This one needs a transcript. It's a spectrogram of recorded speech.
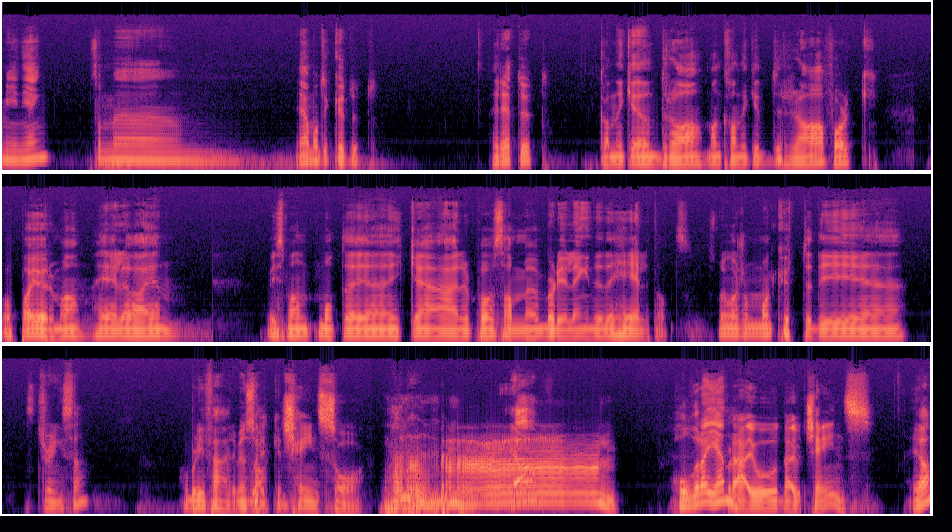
min gjeng som eh, jeg måtte kutte ut. Rett ut. Kan ikke dra Man kan ikke dra folk opp av gjørma hele veien. Hvis man på en måte eh, ikke er på samme bølgelengde i det hele tatt. Så noen ganger så må man kutte de eh, stringsa og bli ferdig med saken. chainsaw. Ja. Holder deg igjen. For det er jo, det er jo chains. Ja.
